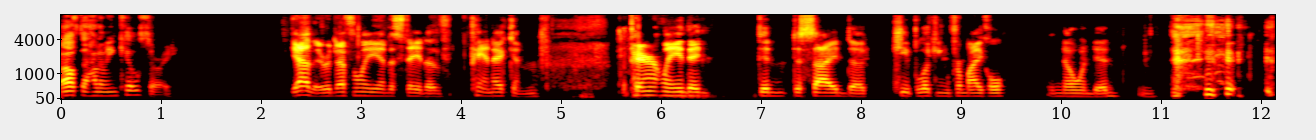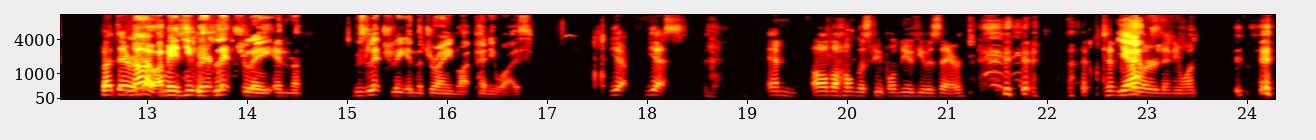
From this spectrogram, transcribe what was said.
After Halloween kill, sorry. yeah, they were definitely in a state of panic, and apparently they didn't decide to keep looking for Michael, and no one did. but there. no, I mean he was literally in the he was literally in the drain like Pennywise. Yeah, yes, and all the homeless people knew he was there. didn't Yeah. alert anyone.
